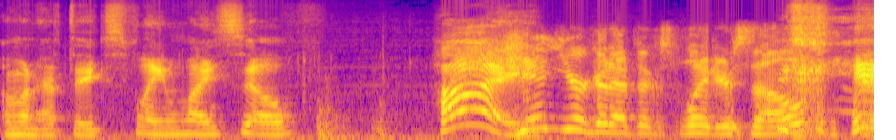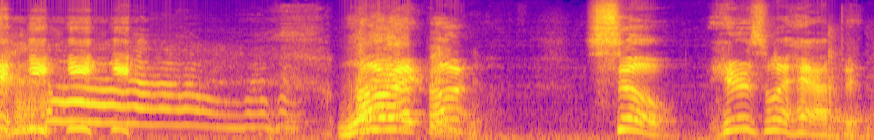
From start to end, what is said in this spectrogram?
I'm gonna have to explain myself. Hi! Shit, you're gonna have to explain yourself. what All right, happened? all right. So here's what happened.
